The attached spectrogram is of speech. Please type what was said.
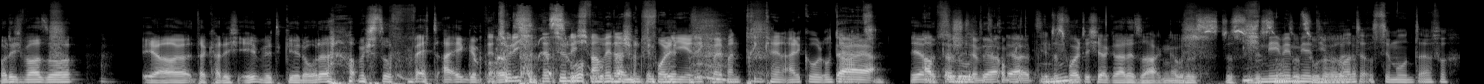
Und ich war so, ja, da kann ich eh mitgehen, oder? Habe mich so fett eingebaut. Natürlich, natürlich So waren wir da schon volljährig, weil man trinkt keinen Alkohol unter Ja, ja. 18. Ja, Absolut, natürlich. stimmt, ja, komplett. Ja, Das Mhm. wollte ich ja gerade sagen, aber das, das Ich nehme mir die Zuhörer. Worte aus dem Mund einfach.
